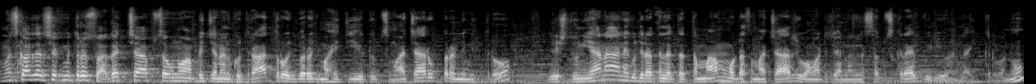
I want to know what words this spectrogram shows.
નમસ્કાર દર્શક મિત્રો, સ્વાગત છે આપ સૌનું આપણી ચેનલ ગુજરાત રોજબરોજ માહિતી યુટ્યુબ સમાચાર ઉપર. અને મિત્રો, દેશ દુનિયાના અને ગુજરાતને લગતા તમામ મોટા સમાચાર જોવા માટે ચેનલને સબસ્ક્રાઇબ, વિડીયોને લાઇક કરવાનું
